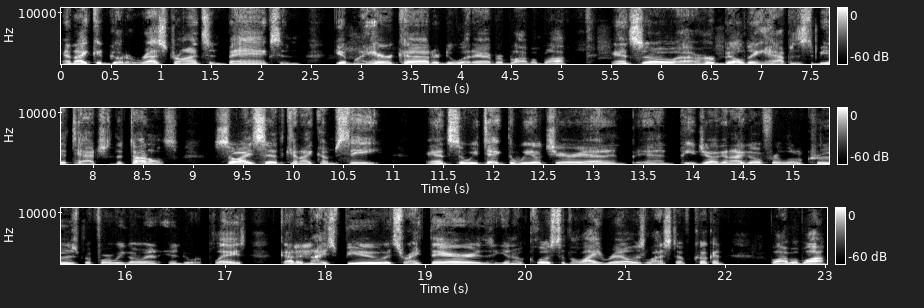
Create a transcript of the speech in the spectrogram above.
and I could go to restaurants and banks and get my hair cut or do whatever, blah, blah, blah. And so uh, her building happens to be attached to the tunnels. So I said, Can I come see? And so we take the wheelchair in, and, and P Jug and I go for a little cruise before we go in, into her place. Got a Mhm. nice view. It's right there, it's, you know, close to the light rail. There's a lot of stuff cooking, blah, blah, blah.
